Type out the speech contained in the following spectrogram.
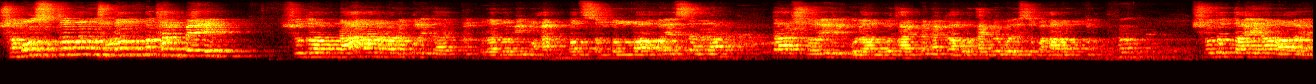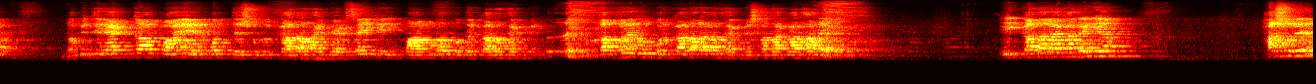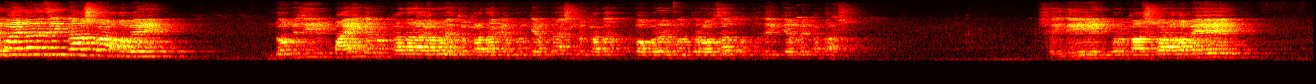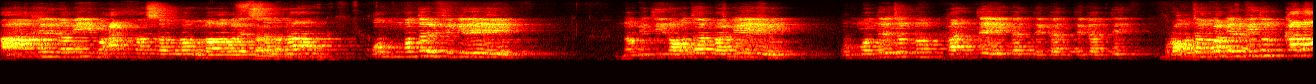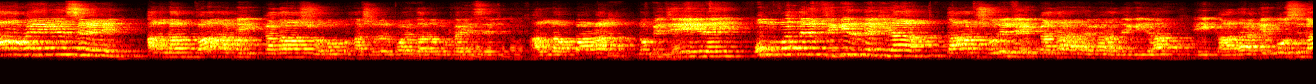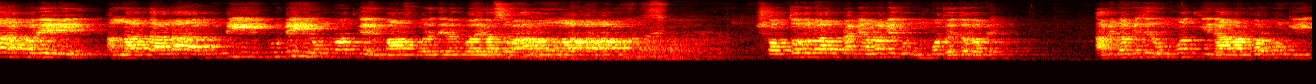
সমস্ত মানুষ উলঙ্গ থাকবে, শুধু আপনার আমার কলিজার টুকরা নবী মুহাম্মদ সাল্লাল্লাহু আলাইহি সাল্লাম তার শরীর উলঙ্গ থাকবে না, কাপড় থাকবে বলে সুবহানাল্লাহ। শুধু তাই নয় নবীজির একটা পায়ের মধ্যে শুধু কাদা থাকবে এক সাইডে পাগুলোর মধ্যে কাদা থাকবে। কাপড়ের উপর কাদা লাগা থাকবে সাদা কাদা। এই কাদা রাখাতে গিয়া হাসরের ময়দানে জিজ্ঞাসা করা হবে নবীজির পায়ে কেন কাদা লাগানো এত কাদা কেমন কেমনে আসলো? কাদা কবরের মধ্যে রওজা করতে দেখি কেমনে কাদা আসলো? সেই দিন প্রকাশ করা হবে আখির নবী মুহাম্মদ সাল্লাল্লাহু আলাইহি সাল্লাম উম্মতের ফিকিরে নবীজি রওজা পাকে উম্মতের জন্য কাঁদতে কাঁদতে কাঁদতে কাঁদতে রওজা পাকের ভিতর কাদা হয়ে গেছে। আল্লাহ পাক এই কাদা সহ হাসরের ময়দানে উঠাইছে। আল্লাহ পাক নবীজির এই উম্মতের ফিকির দেখিয়া তার শরীরে কাদা লাগা দেখিয়া এই কাদাকে ওসিলা করে আল্লাহ তাআলা কোটি কোটি উম্মতকে maaf করে দিবেন বলে সুবহানাল্লাহ। সত্য হলো আপনাকে, আমাকে তো উম্মত হইতে হবে। আমি নবীজির উম্মত কি না? আমার কর্ম কি?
